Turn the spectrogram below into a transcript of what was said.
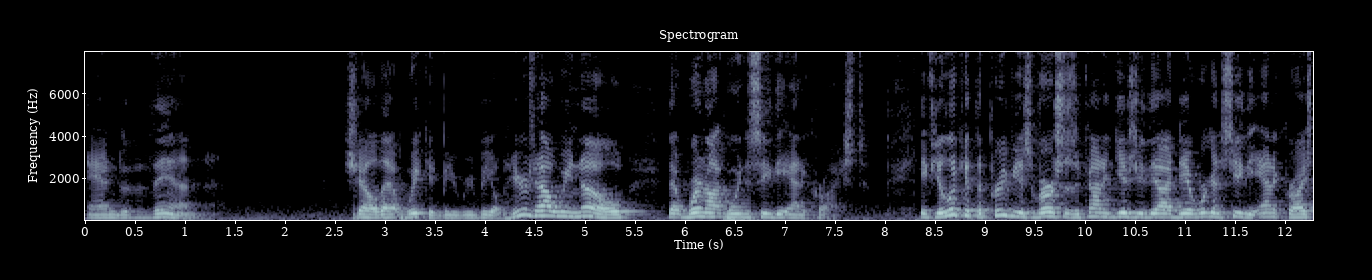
And then shall that wicked be revealed. Here's how we know that we're not going to see the Antichrist. If you look at the previous verses, it kind of gives you the idea we're going to see the Antichrist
